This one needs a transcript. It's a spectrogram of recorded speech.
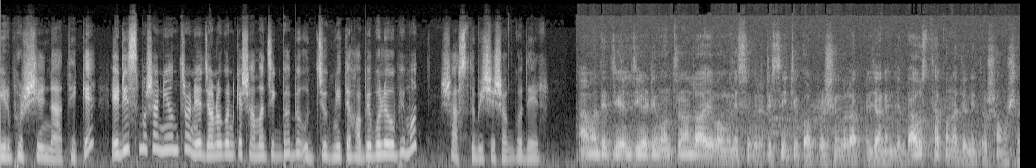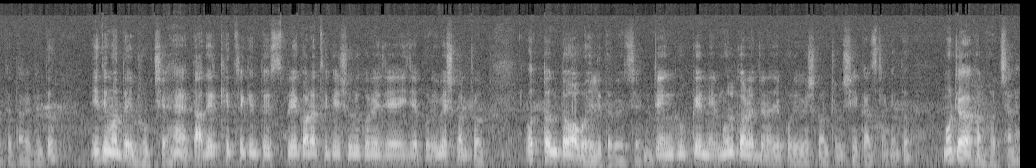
নির্ভরশীল না থেকে এডিস মশা নিয়ন্ত্রণে জনগণকে সামাজিকভাবে উদ্যোগ নিতে হবে বলে অভিমত স্বাস্থ্য বিশেষজ্ঞদের। আমাদের যে এলজিআরডি মন্ত্রণালয় এবং মিউনিসিপ্যালিটি সিটি কর্পোরেশনগুলো আপনি জানেন যে ব্যবস্থাপনাজনিত সমস্যাতে তারা কিন্তু ইতিমধ্যেই ভুগছে। হ্যাঁ তাদের ক্ষেত্রে কিন্তু স্প্রে করা থেকে শুরু করে যে এই যে পরিবেশ কন্ট্রোল অত্যন্ত অবহেলিত রয়েছে। ডেঙ্গুকে নির্মূল করার জন্য যে পরিবেশ কন্ট্রোল সেই কাজটা কিন্তু মোটেও এখন হচ্ছে না।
